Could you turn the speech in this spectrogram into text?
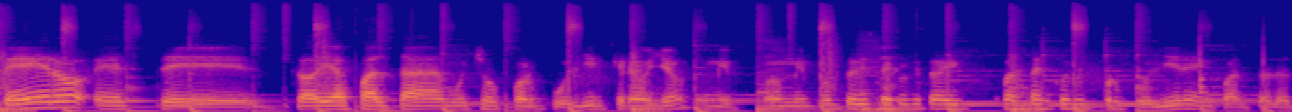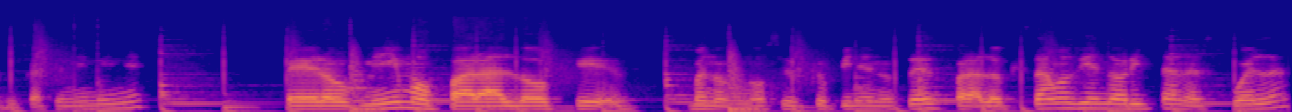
pero este todavía falta mucho por pulir, creo yo. En mi, mi punto de vista, creo que todavía faltan cosas por pulir en cuanto a la educación en línea, pero mínimo para lo que, bueno, no sé qué opinan ustedes, para lo que estamos viendo ahorita en la escuela,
